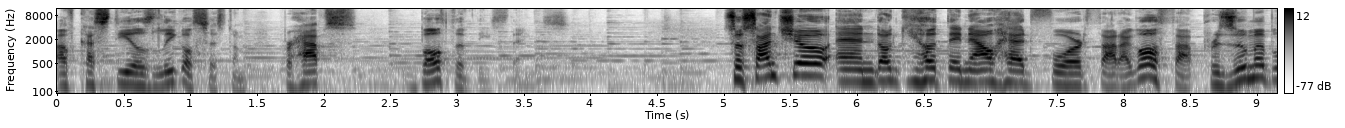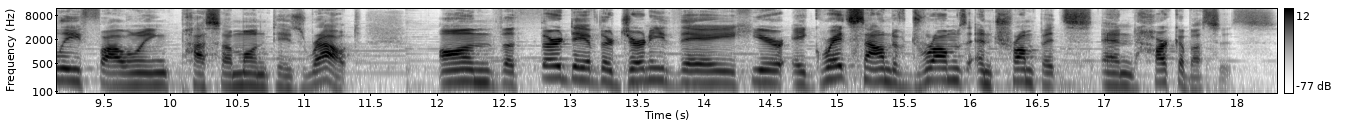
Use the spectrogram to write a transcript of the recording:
of Castile's legal system. Perhaps both of these things. So Sancho and Don Quixote now head for Zaragoza, presumably following Pasamonte's route. On the third day of their journey, they hear a great sound of drums and trumpets and harquebuses.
